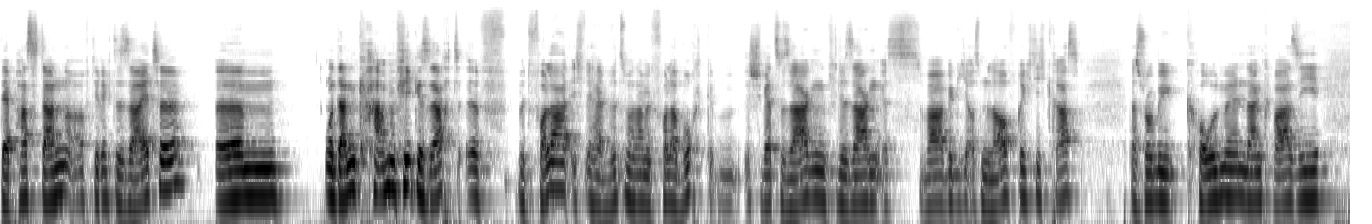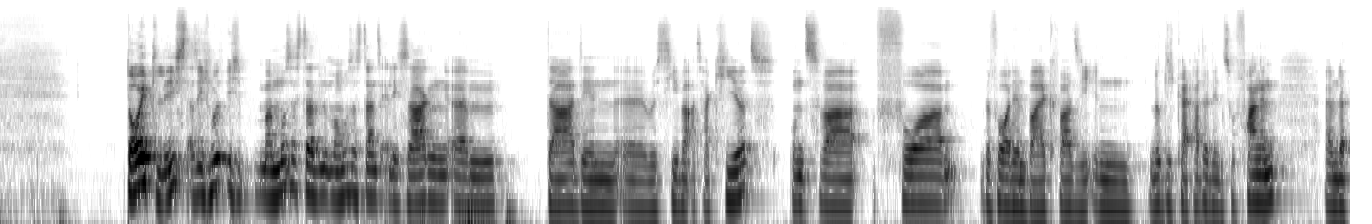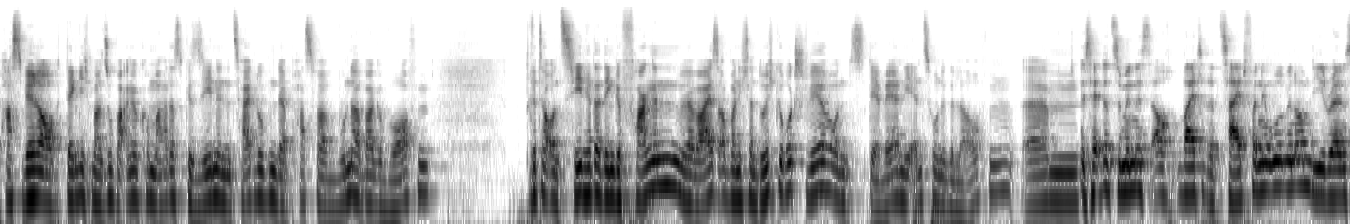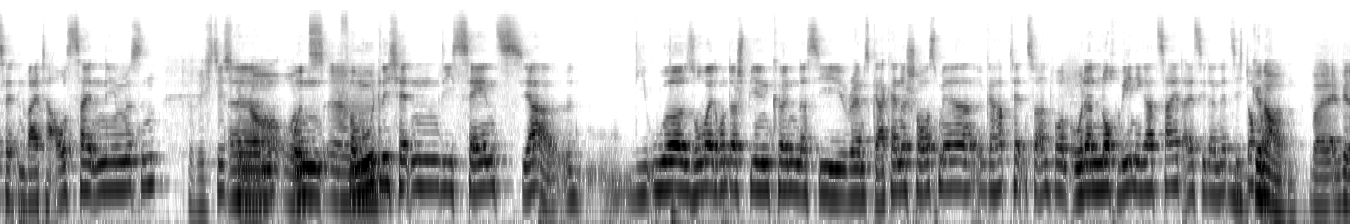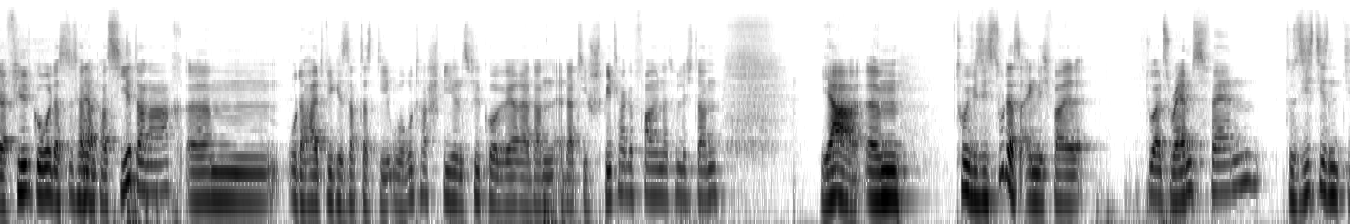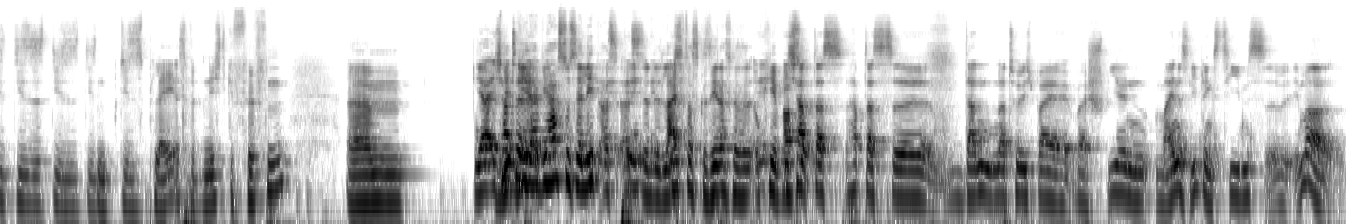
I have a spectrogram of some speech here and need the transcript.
Der passt dann auf die rechte Seite. Ähm, und dann kam, wie gesagt, äh, mit voller, ich würde es mal sagen, mit voller Wucht, ist schwer zu sagen. Viele sagen, es war wirklich aus dem Lauf richtig krass, dass Robbie Coleman dann quasi deutlichst, also ich muss, ich, man, muss es dann, man muss es ganz ehrlich sagen, ähm, da den äh, Receiver attackiert und zwar vor, bevor er den Ball quasi in Möglichkeit hatte, den zu fangen. Ähm, der Pass wäre auch, denke ich mal, super angekommen. Man hat es gesehen in den Zeitlupen, der Pass war wunderbar geworfen. Dritter und zehn hätte er den gefangen. Wer weiß, ob er nicht dann durchgerutscht wäre und der wäre in die Endzone gelaufen. Ähm, Es hätte zumindest auch weitere Zeit von der Uhr genommen. Die Rams hätten weiter Auszeiten nehmen müssen. richtig, genau. Ähm, und ähm, vermutlich hätten die Saints ja die Uhr so weit runterspielen können, dass die Rams gar keine Chance mehr gehabt hätten zu antworten oder noch weniger Zeit, als sie dann letztlich doch Genau, hatten. weil entweder Field Goal, das ist ja, Ja. dann passiert danach, ähm, oder halt wie gesagt, dass die Uhr runterspielen. Das Field Goal wäre ja dann relativ später gefallen natürlich dann. Ja, ähm, Tobi, wie siehst du das eigentlich? Weil du als Rams-Fan, du siehst diesen, die- dieses, dieses, diesen, dieses Play, es wird nicht gepfiffen. Ähm, Ja, ich hatte. wie, wie, wie hast du es erlebt, als, als du Ich- live das gesehen hast? Gesagt, okay, was ich habe das, hab das äh, dann natürlich bei, bei Spielen meines Lieblingsteams äh, immer,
